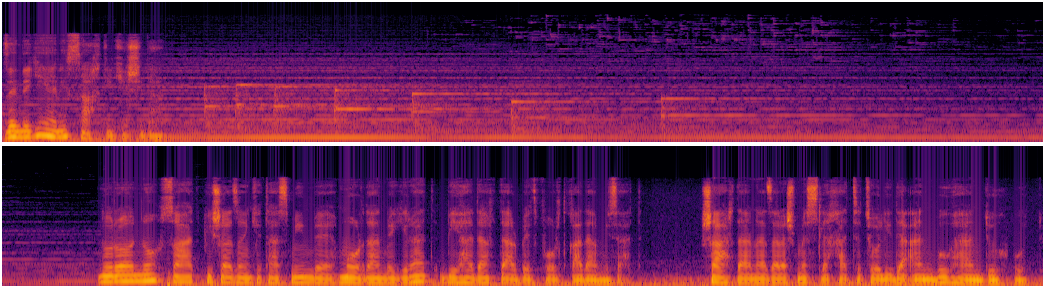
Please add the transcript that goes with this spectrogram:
زندگی یعنی سختی کشیدن. نورا نه ساعت پیش از آنکه تصمیم به مردن بگیرد بی هدف در بتفورد قدم می‌زد. شهر در نظرش مثل خط تولید انبوه اندوه بود.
